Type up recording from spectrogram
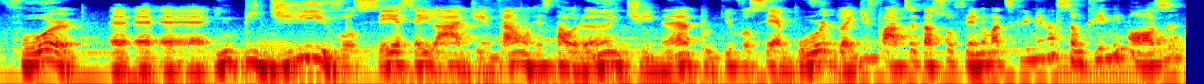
for é, é, é, é, impedir você, sei lá, de entrar num restaurante, né, porque você é gordo, aí de fato você está sofrendo uma discriminação criminosa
